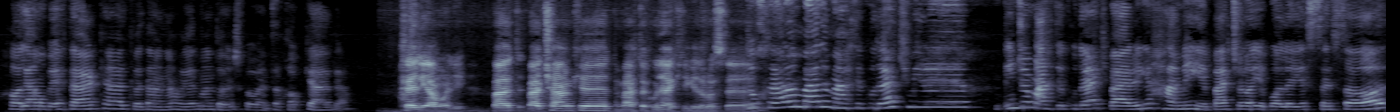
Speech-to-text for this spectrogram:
حالمو بهتر کرد و در نهایت من دانشگاه رو انتخاب کردم. خیلی عمالی. بعد بچه هم که مهد کودک دیگه درسته؟ دخترم بعد مهد کودک میره. اینجا مهد کودک برای همه بچه های بالای سه سال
